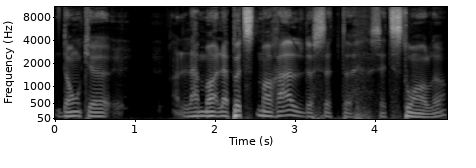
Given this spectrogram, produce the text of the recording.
donc, euh, la, la petite morale de cette, cette histoire-là,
